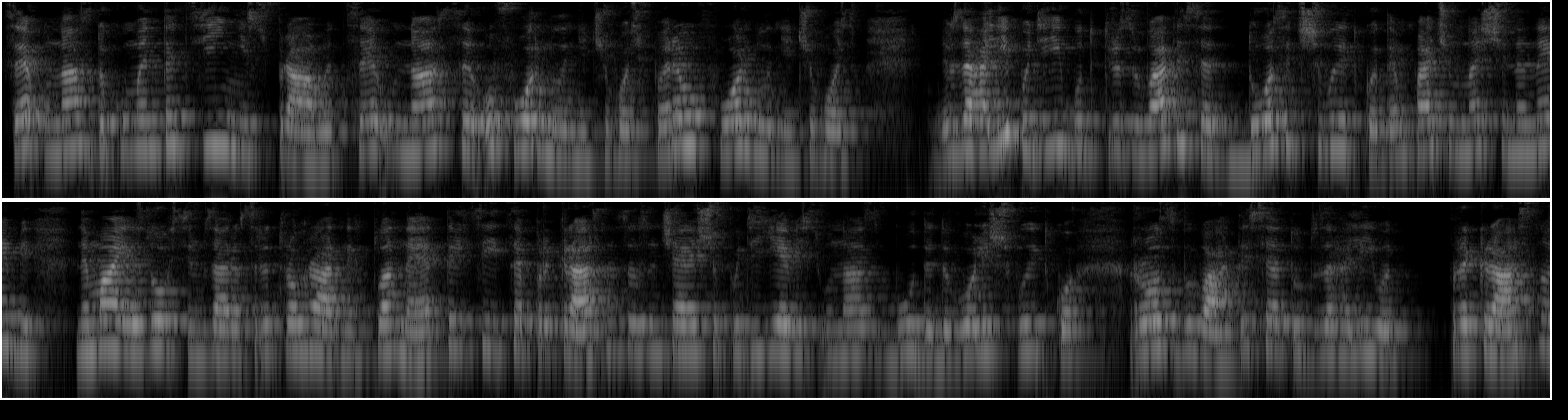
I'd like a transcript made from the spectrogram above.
Це у нас документаційні справи, це у нас оформлення чогось, переоформлення чогось. Взагалі події будуть розвиватися досить швидко, тим паче у нас ще на небі немає зовсім зараз ретроградних планет тельці, і це прекрасно. Це означає, що подієвість у нас буде доволі швидко розвиватися. Тут взагалі от прекрасно.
